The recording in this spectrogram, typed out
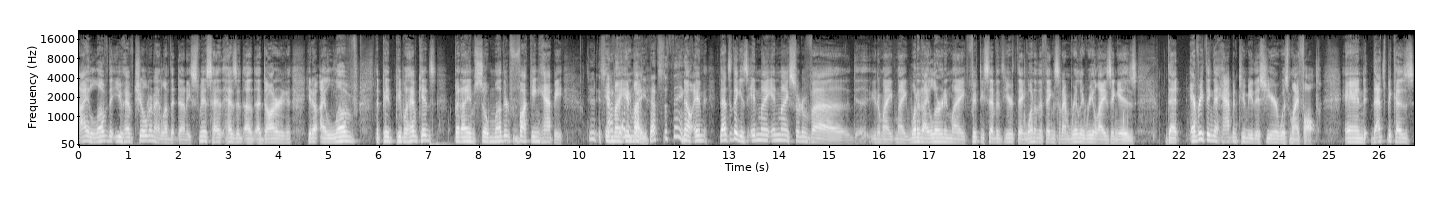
I love that you have children. I love that Donnie Smith has, has a, a, a daughter. You know, I love that people have kids, but I am so motherfucking happy. Dude, it's In not my- in my- everybody. That's the thing. No, and that's the thing is in my in my sort of uh, you know my my what did I learn in my 57th year thing. One of the things that I'm really realizing is that everything that happened to me this year was my fault. And that's because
